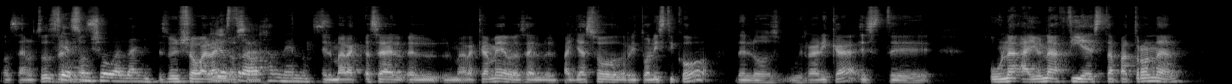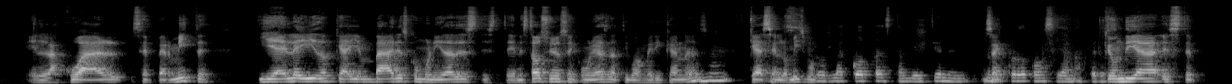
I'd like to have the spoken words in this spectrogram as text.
O sea, nosotros sí, es un show al año. Es un show al Ellos año. Ellos trabajan o sea, menos. El, marac o sea, el, el, maracame, o sea, el, el, payaso ritualístico de los Wixárika, este, una, hay una fiesta patronal en la cual se permite. Y he leído que hay en varias comunidades, este, en Estados Unidos, en comunidades nativoamericanas, uh -huh. que hacen los, lo mismo. Los lakotas también tienen, no o sea, me acuerdo cómo se llama, pero. Que sí. un día este,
